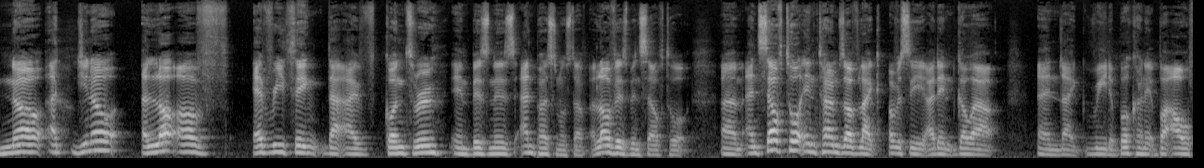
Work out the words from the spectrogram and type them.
No, uh, you know, a lot of everything that I've gone through in business and personal stuff, a lot of it has been self taught. Um, and self taught in terms of like, obviously, I didn't go out and like read a book on it, but I'll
